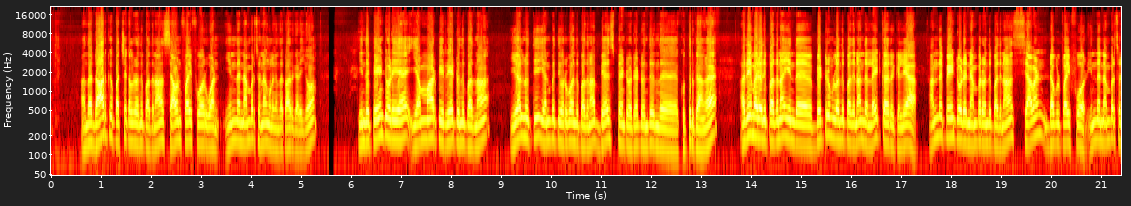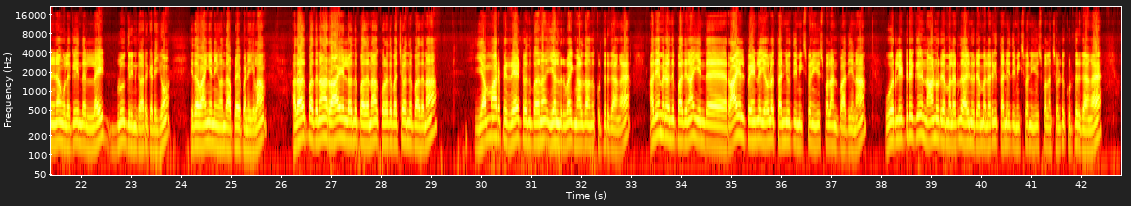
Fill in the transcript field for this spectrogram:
அந்த டார்க்கு பச்சை கலர் வந்து பார்த்தீங்கன்னா செவன் ஃபைவ் ஃபோர் ஒன் இந்த நம்பர் சொன்னால் உங்களுக்கு இந்த கலர் கிடைக்கும். இந்த பெயிண்ட்டோடைய எம்ஆர்பி ரேட் வந்து பார்த்தீங்கன்னா ஏழ்நூற்றி எண்பத்தி ஒரு ரூபா வந்து பார்த்தீங்கன்னா பேஸ் பெயிண்டோட ரேட் வந்து இந்த கொடுத்துருக்காங்க. அதே மாதிரி வந்து பார்த்தீங்கன்னா இந்த பெட்ரூமில் வந்து பார்த்தீங்கன்னா இந்த லைட் கலர் இருக்கு இல்லையா? அந்த பெயிண்ட்டோட நம்பர் வந்து பார்த்தீங்கன்னா செவன் டபுள் ஃபைவ் ஃபோர் இந்த நம்பர் சொன்னீங்கன்னா உங்களுக்கு இந்த லைட் ப்ளூ க்ரீன் கலர் கிடைக்கும். இதை வாங்கி நீங்கள் வந்து அப்ளை பண்ணிக்கலாம். அதாவது பார்த்தீங்கன்னா ராயலில் வந்து பார்த்தீங்கன்னா குறைந்தபட்சம் வந்து பார்த்தீங்கன்னா எம்ஆர்பி ரேட் வந்து பார்த்தீங்கன்னா ஏழ்நூறுபாய்க்கு மேலே தான் வந்து கொடுத்துருக்காங்க. அதேமாதிரி வந்து பார்த்தீங்கன்னா இந்த ராயல் பெயிண்டில் எவ்வளோ தண்ணி ஊற்றி மிக்ஸ் பண்ணி யூஸ் பண்ணலான்னு பார்த்தீங்கன்னா ஒரு லிட்டருக்கு நானூறு எம்எல்லேருந்து ஐநூறு எம்எல் வரைக்கும் தண்ணி ஊற்றி மிக்ஸ் பண்ணி யூஸ் பண்ணலாம்னு சொல்லிட்டு கொடுத்துருக்காங்க.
